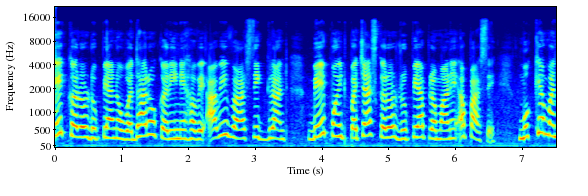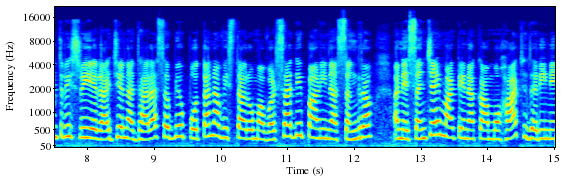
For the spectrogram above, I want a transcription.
એક કરોડ રૂપિયાનો વધારો કરીને હવે આવી વાર્ષિક ગ્રાન્ટ બે પોઈન્ટ પચાસ કરોડ રૂપિયા પ્રમાણે અપાશે. મુખ્યમંત્રીશ્રીએ રાજ્યના ધારાસભ્યો પોતાના વિસ્તારોમાં વરસાદી પાણીના સંગ્રહ અને સંચય માટેના કામો હાથ ધરીને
